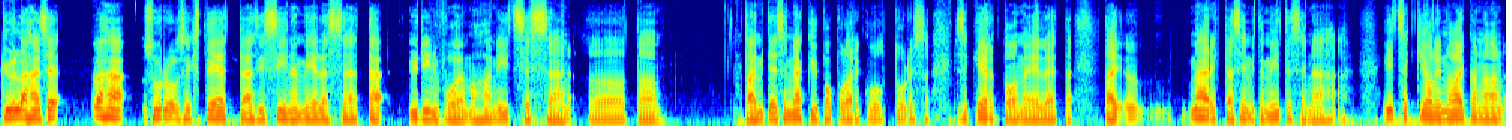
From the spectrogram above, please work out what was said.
kyllähän se vähän surulliseksi teettää siis siinä mielessä, että ydinvoimahan itsessään uh, tai miten se näkyy populaarikulttuurissa, niin se kertoo meille, että, tai määrittää se, mitä me itse se nähdään. Itsekin olin aikanaan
